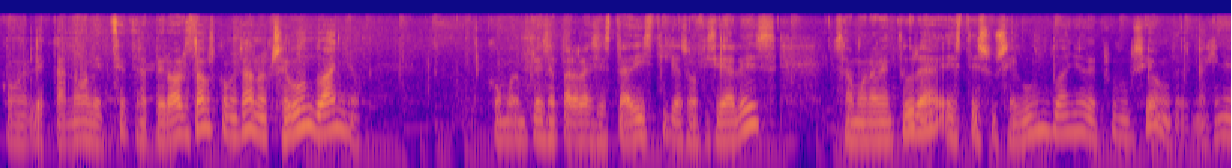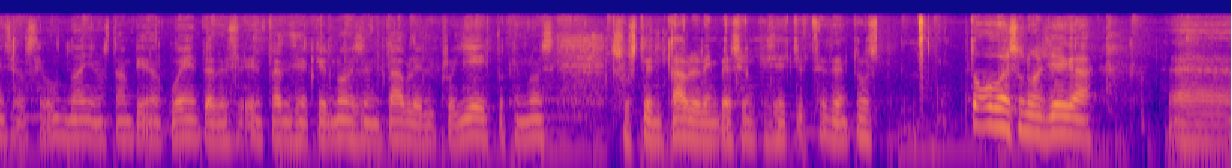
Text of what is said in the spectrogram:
con el etanol, etcétera. Pero ahora estamos comenzando nuestro segundo año como empresa para las estadísticas oficiales San Buenaventura, este es su segundo año de producción. imagínense, el segundo año nos están pidiendo cuentas, están diciendo que no es rentable el proyecto, que no es sustentable la inversión que se ha hecho, etc. Entonces, todo eso nos llega, eh,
